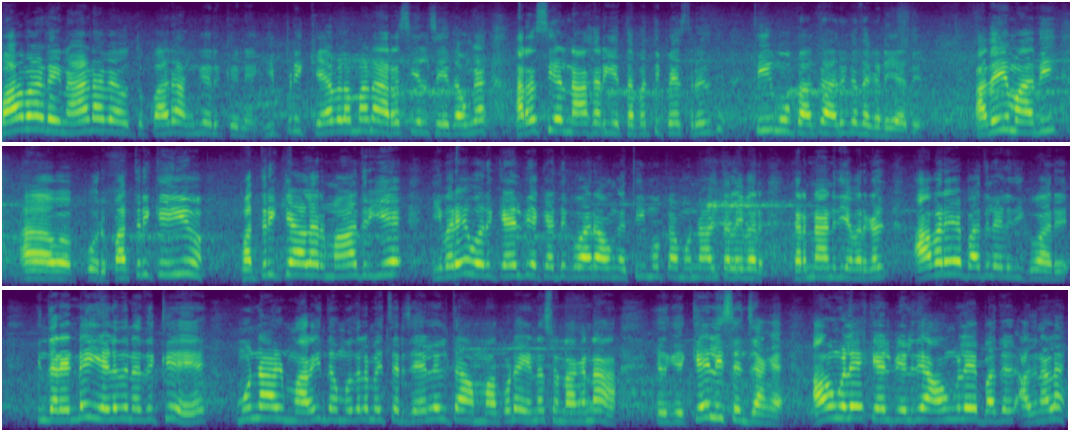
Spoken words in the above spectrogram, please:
பாவாடை நாடாவே அவுத்துப்பாரு அங்கே இருக்குன்னு. இப்படி கேவலமான அரசியல் செய்தவங்க அரசியல் நாகரிகத்தை பற்றி பேசுறதுக்கு திமுகவுக்கு அருகதை கிடையாது. அதே மாதிரி ஒரு பத்திரிகையும் பத்திரிகையாளர் மாதிரியே இவரே ஒரு கேள்வியை கேட்டுக்குவார் அவங்க திமுக முன்னாள் தலைவர் கருணாநிதி அவர்கள். அவரே பதில் எழுதிக்குவார். இந்த ரெண்டையும் எழுதுனதுக்கு முன்னாள் மறைந்த முதலமைச்சர் ஜெயலலிதா அம்மா கூட என்ன சொன்னாங்கன்னா இதுக்கு கேலி செஞ்சாங்க. அவங்களே கேள்வி எழுதி அவங்களே பதில். அதனால்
